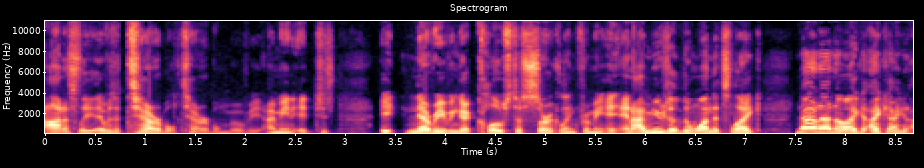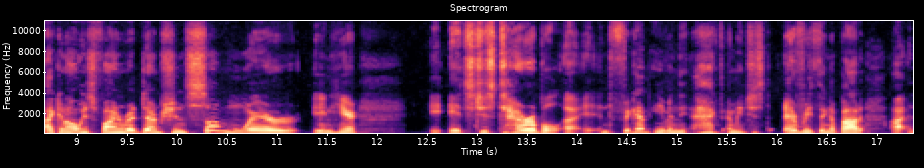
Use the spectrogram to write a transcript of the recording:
honestly, it was a terrible, terrible movie. I mean, it just it never even got close to circling for me. And, and I'm usually the one that's like, no, no, no, I, I, I, I can always find redemption somewhere in here. It's just terrible. Uh, and forget even the act. I mean, just everything about it. I,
